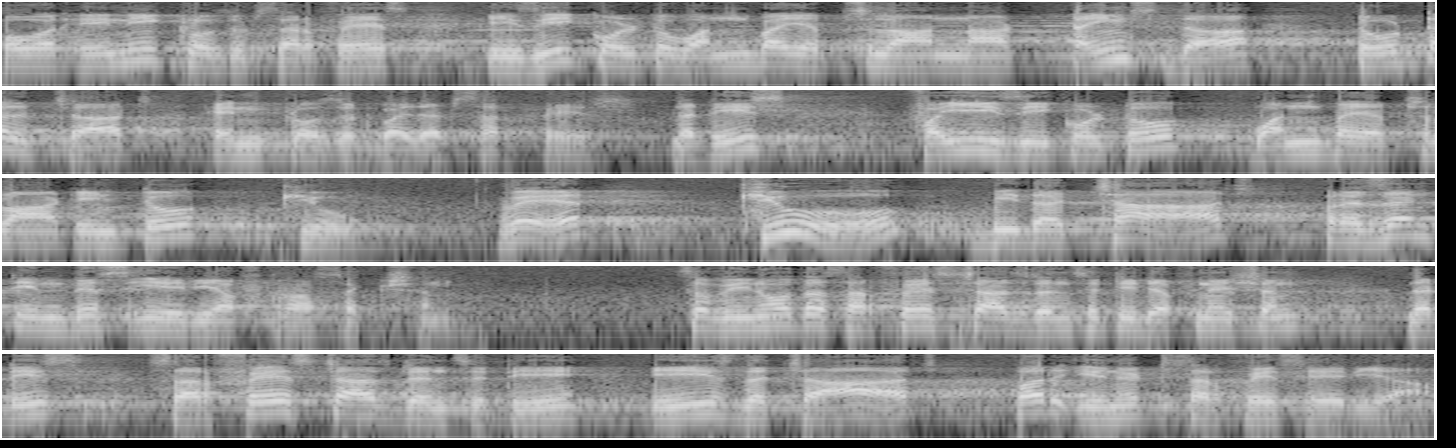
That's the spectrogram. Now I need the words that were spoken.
over any closed surface is equal to 1 by epsilon naught times the total charge enclosed by that surface. That is, phi is equal to 1 by epsilon naught into q, where q be the charge present in this area of cross section. So we know the surface charge density definition that is surface charge density is the charge per unit surface area.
